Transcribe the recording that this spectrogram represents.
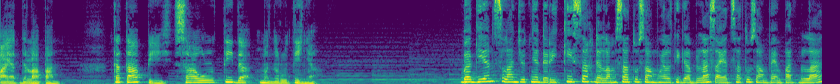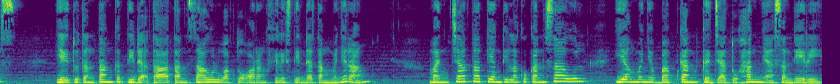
ayat 8. Tetapi Saul tidak menurutinya. Bagian selanjutnya dari kisah dalam 1 Samuel 13 ayat 1 sampai 14, yaitu tentang ketidaktaatan Saul waktu orang Filistin datang menyerang, mencatat yang dilakukan Saul yang menyebabkan kejatuhannya sendiri.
